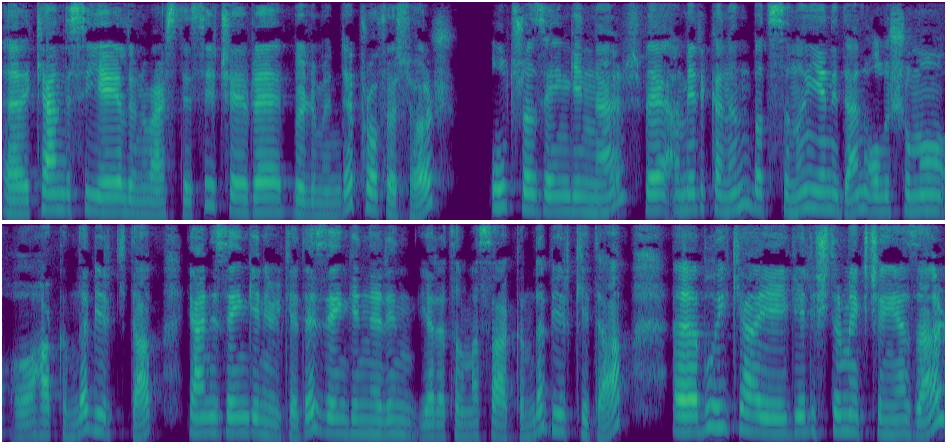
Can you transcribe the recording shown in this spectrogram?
Ee, kendisi Yale Üniversitesi çevre bölümünde profesör ultra zenginler ve Amerika'nın batısının yeniden oluşumu e, hakkında bir kitap. Yani zengin ülkede zenginlerin yaratılması hakkında bir kitap. E, bu hikayeyi geliştirmek için yazar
